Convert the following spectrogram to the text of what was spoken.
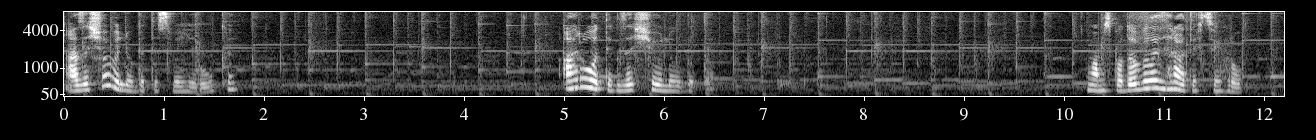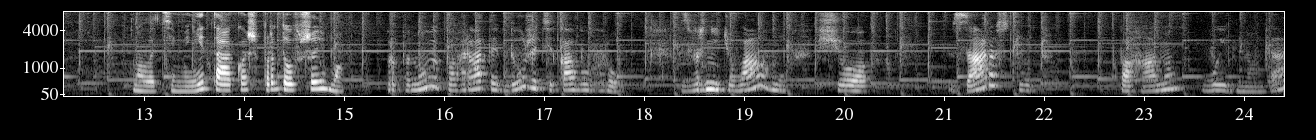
А за що ви любите свої руки? А ротик за що любите? Вам сподобалось грати в цю гру? Молодці, мені також. Продовжуємо. Пропоную пограти в дуже цікаву гру. Зверніть увагу, що зараз тут погано видно, да?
